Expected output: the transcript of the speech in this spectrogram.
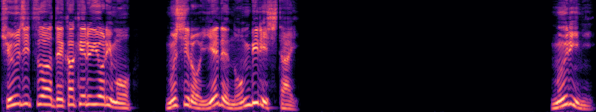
休日は出かけるよりも、むしろ家でのんびりしたい。無理に。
